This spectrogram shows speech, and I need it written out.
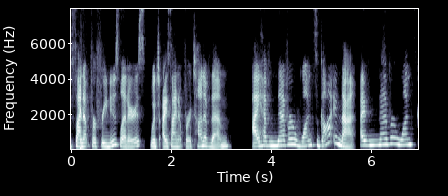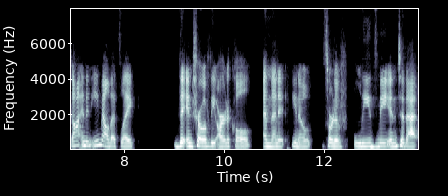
sign up for free newsletters, which I sign up for a ton of them, I have never once gotten that. I've never once gotten an email that's like the intro of the article and then it, you know, sort of leads me into that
